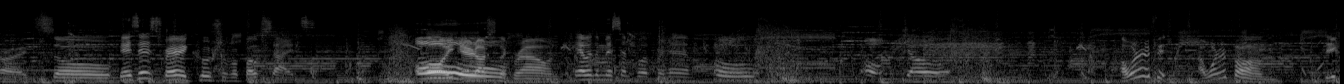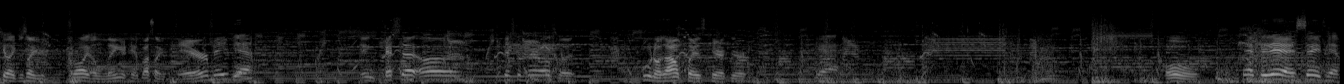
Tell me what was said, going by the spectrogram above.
all right. So This is very crucial for both sides. oh, he air dodged to the ground. That was a misinput for him. Oh. Oh, Joe. I wonder if it. I wonder if um they could like just like throw like a linger hitbox like there maybe. Yeah. And catch that uh catch the barrels, but who knows? I don't play this character. Yeah. Oh, Yeah, they did. Saved him.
